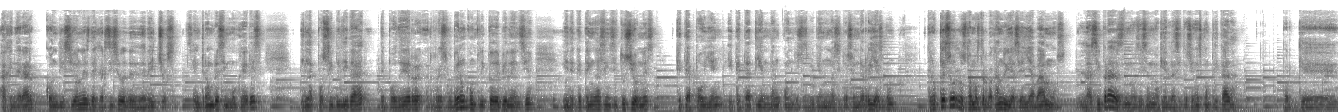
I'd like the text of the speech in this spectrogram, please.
a generar condiciones de ejercicio de derechos entre hombres y mujeres y la posibilidad de poder resolver un conflicto de violencia y de que tengas instituciones que te apoyen y que te atiendan cuando estás viviendo una situación de riesgo. Creo que eso lo estamos trabajando y hacia allá vamos. Las cifras nos dicen que la situación es complicada, porque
